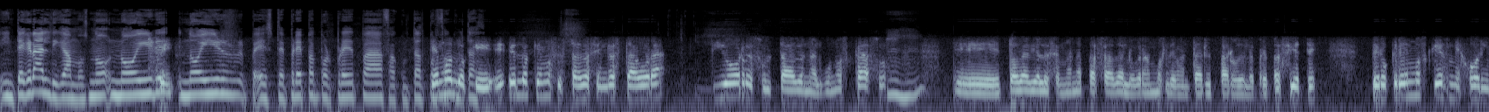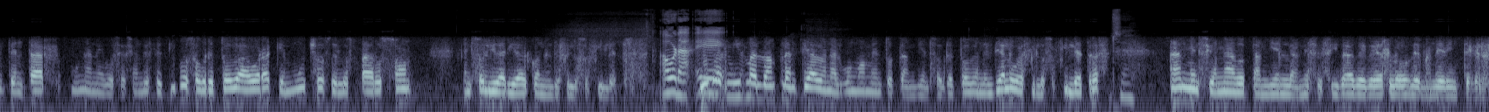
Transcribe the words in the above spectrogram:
integral, digamos, no no ir Sí. no ir este prepa por prepa, facultad por Hemos lo facultad. que es lo que hemos estado haciendo hasta ahora dio resultado en algunos casos. Eh, todavía la semana pasada logramos levantar el paro de la prepa 7, pero creemos que es mejor intentar una negociación de este tipo, sobre todo ahora que muchos de los paros son en solidaridad con el de filosofía y letras. Ahora, eh, ellas mismas lo han planteado en algún momento también, sobre todo en el diálogo de filosofía y letras, han mencionado también la necesidad de verlo de manera integral.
